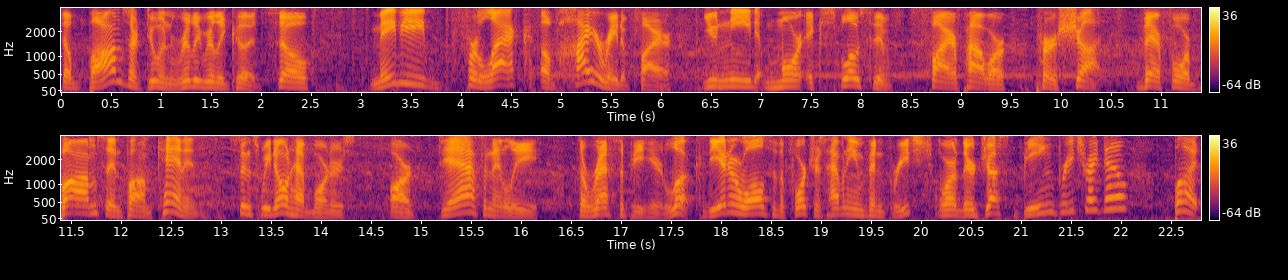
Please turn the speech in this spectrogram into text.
The bombs are doing really, really good. So maybe for lack of higher rate of fire, you need more explosive firepower per shot. Therefore, bombs and bomb cannons, since we don't have mortars, are definitely the recipe here. Look, the inner walls of the fortress haven't even been breached, or they're just being breached right now, but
